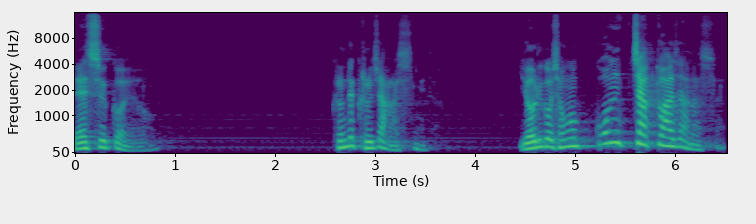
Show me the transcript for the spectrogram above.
냈을 거예요. 그런데 그러지 않았습니다. 여리고 성은 꼼짝도 하지 않았어요.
